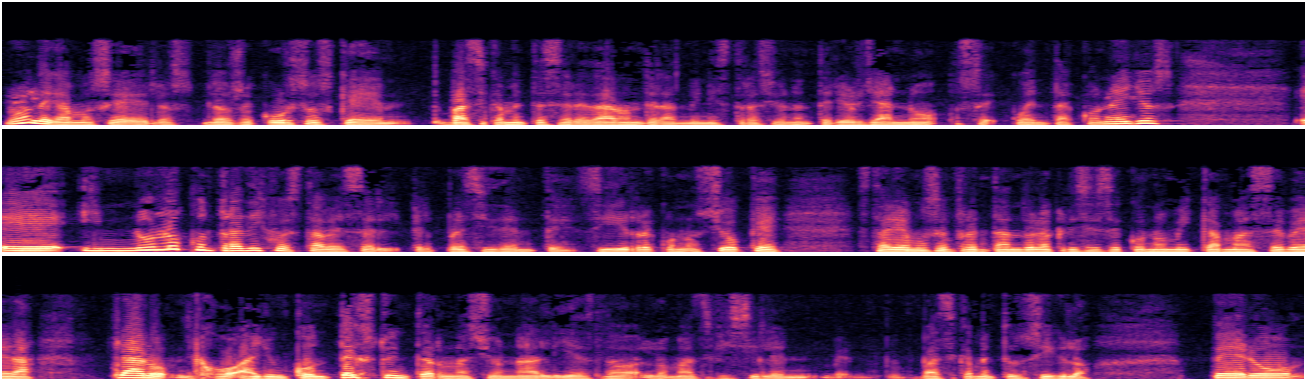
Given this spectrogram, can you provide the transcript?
¿no? Digamos, eh, los, los recursos que básicamente se heredaron de la administración anterior ya no se cuenta con ellos. Eh, y no lo contradijo esta vez el, el, presidente, sí reconoció que estaríamos enfrentando la crisis económica más severa. Claro, dijo, hay un contexto internacional y es lo, más difícil en básicamente un siglo. Pero,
